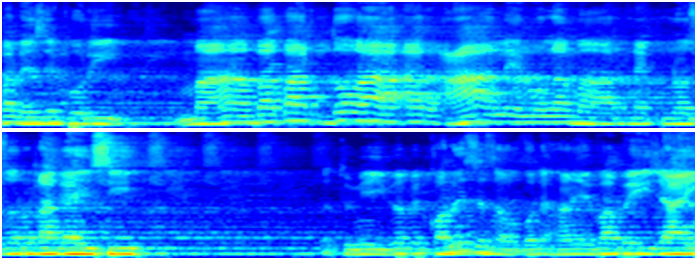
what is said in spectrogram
কলেজে পড়ি। মা বাবার দোয়া আর আলে মোলামার নেক নজর লাগাইছি। তুমি এইভাবে কলেজে যাও বলে হ্যাঁ এভাবেই যাই।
